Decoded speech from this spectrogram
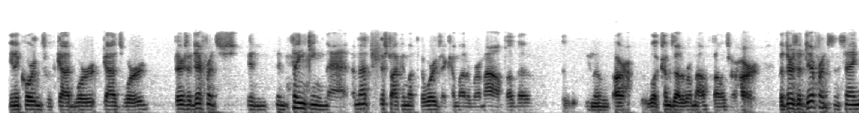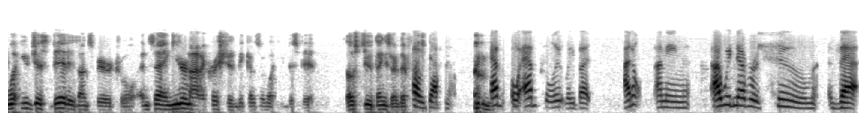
in accordance with God word God's word. There's a difference in in thinking that. I'm not just talking about the words that come out of our mouth, although you know our what comes out of our mouth follows our heart. But there's a difference in saying what you just did is unspiritual and saying you're not a Christian because of what you just did. Those two things are different. Oh, definitely. Ab- oh, absolutely. But I don't. I mean, I would never assume that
